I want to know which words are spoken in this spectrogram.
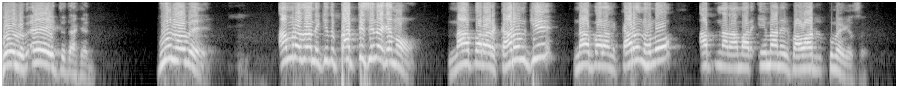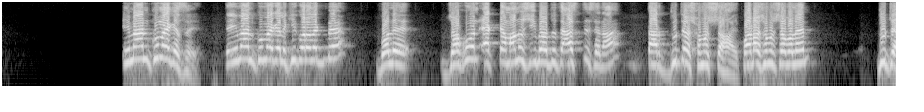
ভুল হবে। এই তো দেখেন, ভুল হবে। আমরা জানি, কিন্তু পারতেছি না কেন? না পারার কারণ কি? না পারার কারণ হলো আপনার আমার ইমানের পাওয়ার কমে গেছে। ইমান কমে গেছে। তো ইমান কমে গেলে কি করা লাগবে? বলে, যখন একটা মানুষ ইবাদতে আসতেছে না তার দুটা সমস্যা হয়। কটা সমস্যা বলেন? দুটা।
